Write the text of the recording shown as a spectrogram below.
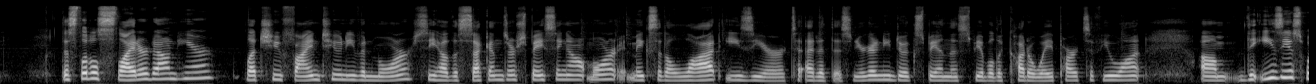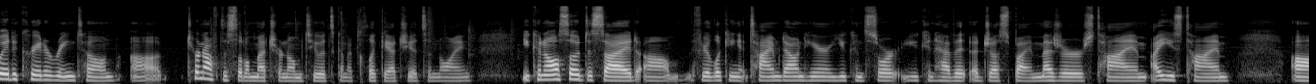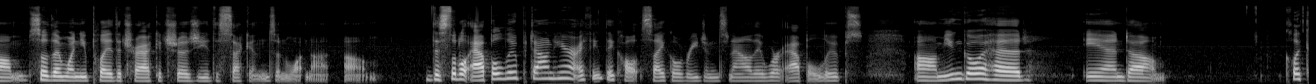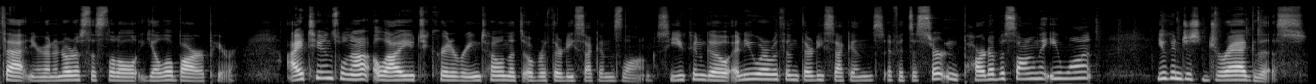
This little slider down here lets you fine tune even more. See how the seconds are spacing out more? It makes it a lot easier to edit this. And you're going to need to expand this to be able to cut away parts if you want. Um, the easiest way to create a ringtone, uh, turn off this little metronome too. It's going to click at you. It's annoying. You can also decide um, if you're looking at time down here, you can sort, you can have it adjust by measures, time. I use time. Um, so then when you play the track, it shows you the seconds and whatnot. Um, this little Apple loop down here, I think they call it cycle regions now. They were Apple loops. Um, you can go ahead and um, click that and you're going to notice this little yellow bar up here iTunes will not allow you to create a ringtone that's over 30 seconds long. So you can go anywhere within 30 seconds. If it's a certain part of a song that you want, you can just drag this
